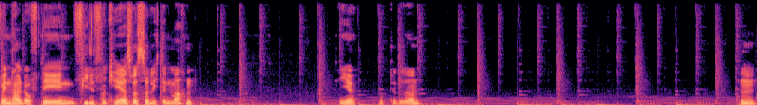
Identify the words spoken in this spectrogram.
Wenn halt auf den viel Verkehr ist, was soll ich denn machen? Hier, guck dir das an. Hm.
